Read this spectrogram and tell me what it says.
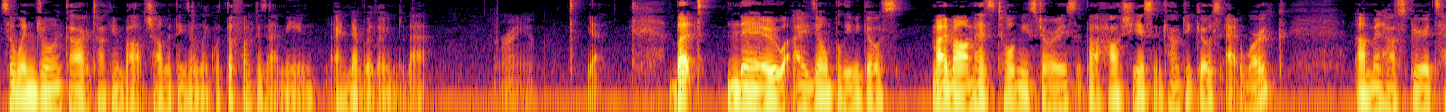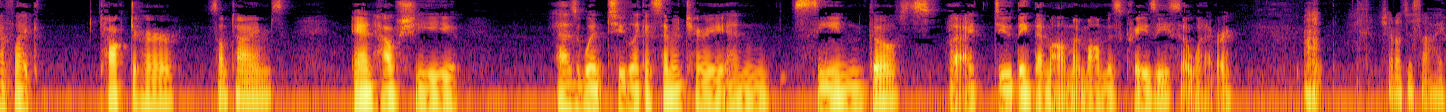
So when Joel and Ka are talking about shaman things, I'm like, what the fuck does that mean? I never learned that. Right. Yeah. But no, I don't believe in ghosts. My mom has told me stories about how she has encountered ghosts at work, um, and how spirits have like talked to her sometimes, and how she has went to like a cemetery and seen ghosts. But I do think that mom, my mom is crazy, so whatever. Shout out to Sai.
